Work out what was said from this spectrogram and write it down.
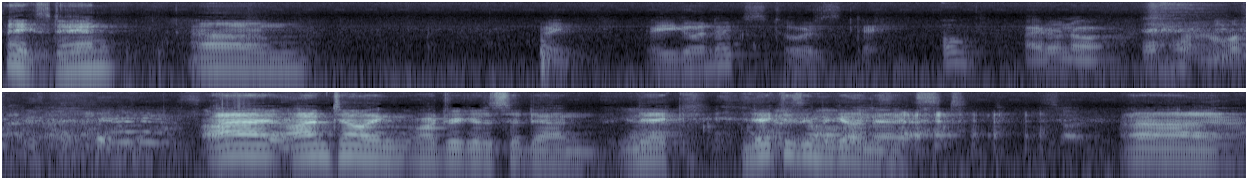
Thanks, Dan. Um, are you going next, or is it Dan? Oh, I don't know. I, I'm telling Rodrigo to sit down. Nick, Nick is going to go next. Uh,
